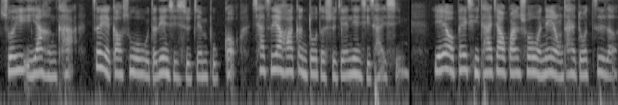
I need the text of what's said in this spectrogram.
所以一样很卡。这也告诉我我的练习时间不够，下次要花更多的时间练习才行。也有被其他教官说我内容太多字了，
